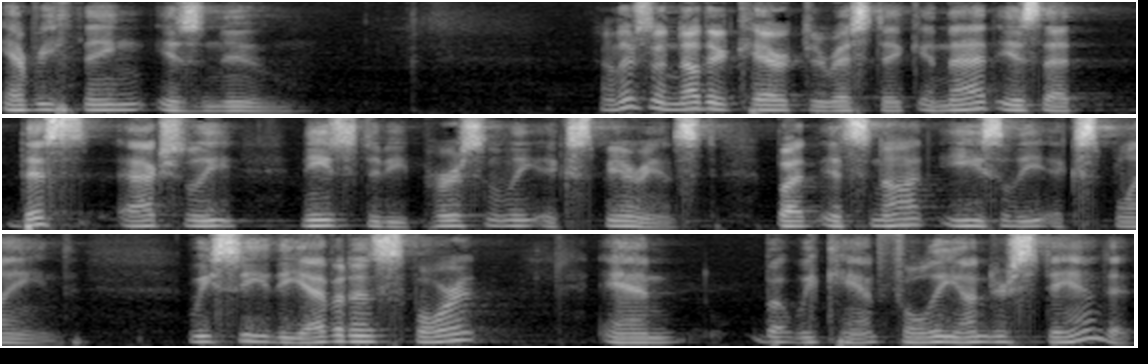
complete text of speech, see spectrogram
everything is new." Now there's another characteristic and that is that this actually needs to be personally experienced, but it's not easily explained. We see the evidence for it and but we can't fully understand it.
